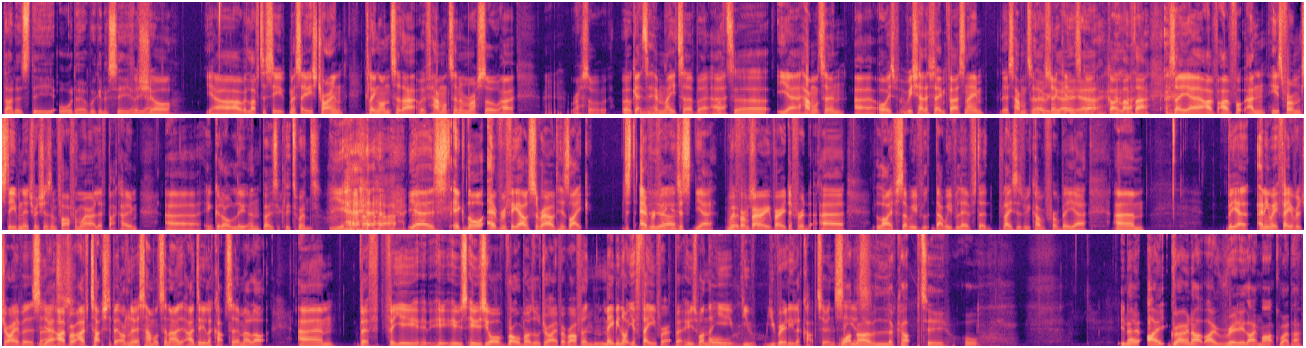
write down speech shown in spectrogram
that is the order we're going to see at for the end. sure. Yeah, I would love to see Mercedes try and cling on to that with Hamilton and Russell. Uh, Russell, we'll get to him later, but, uh, But uh, yeah, Hamilton. Uh, always we share the same first name, Lewis Hamilton. Lewis we go, Jenkins. yeah. Got, gotta love that. so yeah, I've I've and he's from Stevenage, which isn't far from where I live back home. uh, in good old Luton. Basically twins. Yeah, yeah. Ignore everything else around his like, just everything. Yeah. Just yeah, we're No, from very sure. very different uh, lives that we've that we've lived and places we come from. But yeah, um, but yeah. Anyway, favorite drivers. Uh, Yes. I've I've touched a bit on Lewis Hamilton. I I do look up to him a lot. Um, but f- for you, who, who's who's your role model driver rather than maybe not your favorite, but who's one that you, you you really look up to and see? One as- I look up to. Oh. You know, I growing up, I really like Mark Webber.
